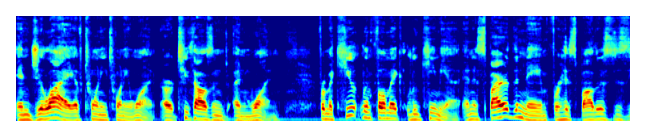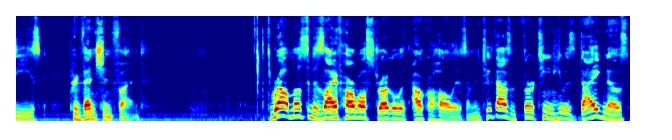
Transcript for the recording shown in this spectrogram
in July of 2021 or 2001 from acute lymphomic leukemia and inspired the name for his father's disease prevention fund. Throughout most of his life, Harwell struggled with alcoholism. In 2013, he was diagnosed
